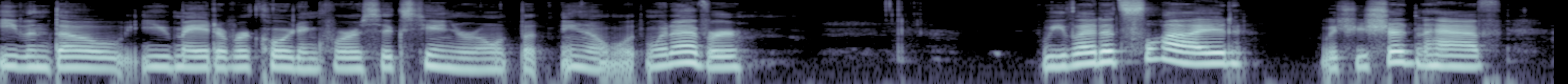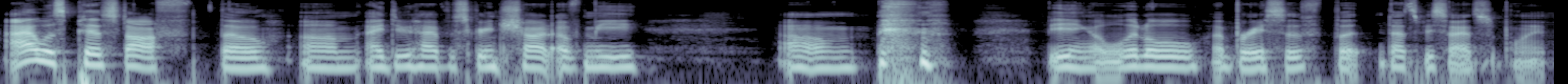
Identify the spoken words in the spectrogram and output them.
Even though you made a recording for a 16-year-old, but you know, whatever. We let it slide, which you shouldn't have. I was pissed off though. Um I do have a screenshot of me um being a little abrasive, but that's besides the point.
